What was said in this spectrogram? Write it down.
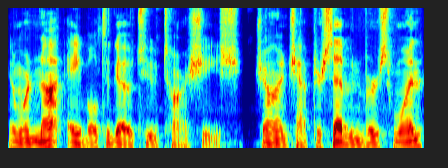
and were not able to go to Tarshish. John chapter 7 verse 1.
